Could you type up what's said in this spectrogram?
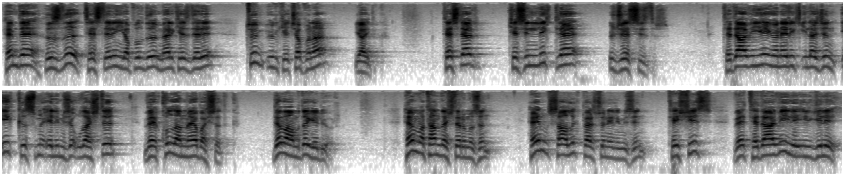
hem de hızlı testlerin yapıldığı merkezleri tüm ülke çapına yaydık. Testler kesinlikle ücretsizdir. Tedaviye yönelik ilacın ilk kısmı elimize ulaştı ve kullanmaya başladık. Devamı da geliyor. Hem vatandaşlarımızın hem sağlık personelimizin teşhis ve tedavi ile ilgili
